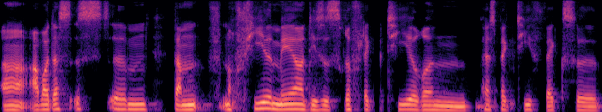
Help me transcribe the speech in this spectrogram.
Äh, aber das ist ähm, dann noch viel mehr dieses Reflektieren, Perspektivwechsel,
